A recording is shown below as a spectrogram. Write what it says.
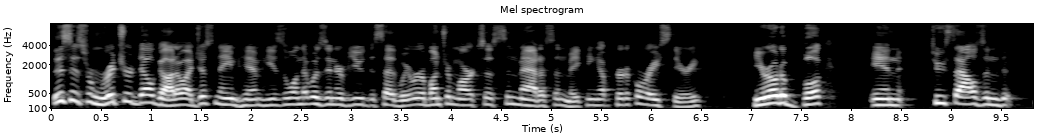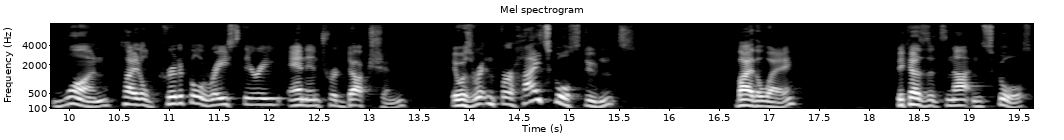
this is from Richard Delgado. I just named him. He's the one that was interviewed that said we were a bunch of Marxists in Madison making up critical race theory. He wrote a book in 2001 titled Critical Race Theory and Introduction. It was written for high school students, by the way, because it's not in schools.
